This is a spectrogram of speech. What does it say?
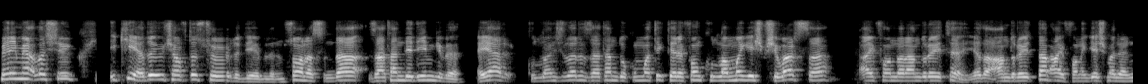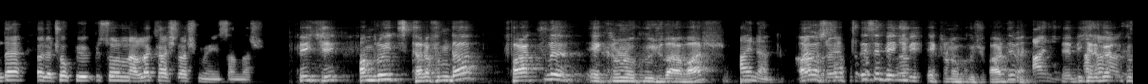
Benim yaklaşık 2 ya da 3 hafta sürdü diyebilirim. Sonrasında zaten dediğim gibi eğer kullanıcıların zaten dokunmatik telefon kullanma geçmişi varsa iPhone'dan Android'e ya da Android'den iPhone'a geçmelerinde öyle çok büyük bir sorunlarla karşılaşmıyor insanlar. Peki Android tarafında farklı ekran okuyucular var. Aynen. iOS Android tarafında ise belli bir ekran okuyucu var değil mi? Aynen. E, Bir kere Aha, böyle bir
